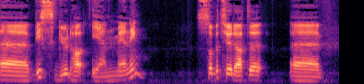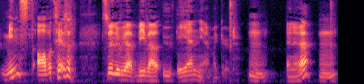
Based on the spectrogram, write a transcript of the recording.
eh, hvis Gud har én mening, så betyr det at eh, minst av og til så vil vi, vi være uenige med Gud. Mm. Enig i det? Mm.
